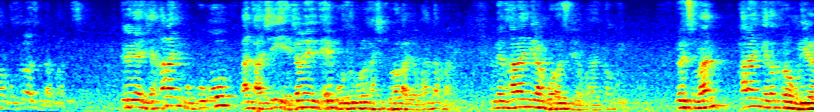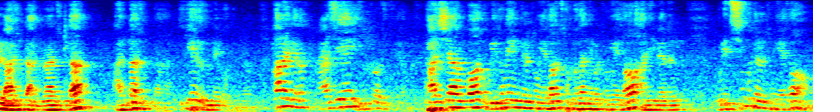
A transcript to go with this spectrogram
하고 쓰러진단 말이지. 그러면 이제 하나님 못 보고 난 다시 예전의 내 모습으로 다시 돌아가려고 한단 말이야. 그러면 하나님이랑 멀어지려고 하고 있고. 그렇지만 하나님께서 그럼 우리를 놔준다 안 놔준다 안 놔준다. 이게 은혜거든요. 하나님께서 다시 이끌어주세요. 다시 한번 우리 선생님들을 통해서 전도사님을 통해서 아니면은 우리 친구들을 통해서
